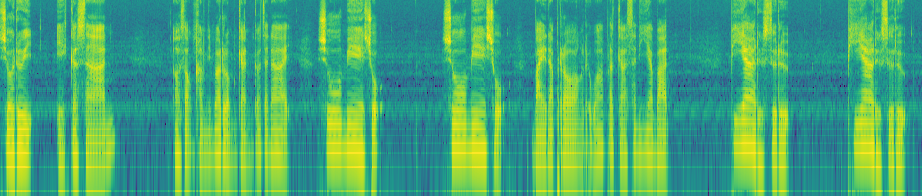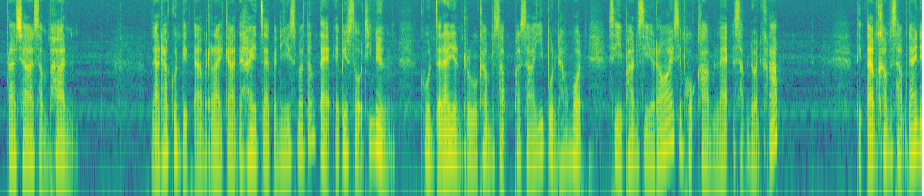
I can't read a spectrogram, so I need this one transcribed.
โชรุยเอกสาร เอาสองคำนี้มารวมกันก็จะได้โชเมโช証明書 ใบรับรองหรือว่าประกาศนียบัตร PRする PRする ประชาสัมพันธ์ แล้วถ้าคุณติดตามรายการให้ Japanese มาตั้งแต่ episode ที่ 1 คุณจะได้เรียนรู้คำศัพท์ภาษาญี่ปุ่นทั้งหมด 4,416 คำและสำนวนครับ ติดตามคำศัพท์ได้ใน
